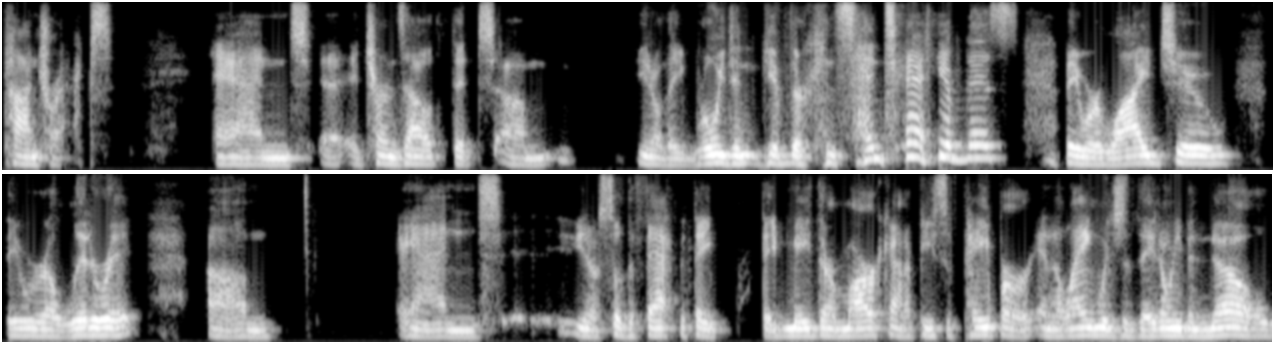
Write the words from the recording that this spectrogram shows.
contracts, and uh, it turns out that um, you know they really didn't give their consent to any of this. They were lied to. They were illiterate, um, and you know, so the fact that they they made their mark on a piece of paper in a language that they don't even know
